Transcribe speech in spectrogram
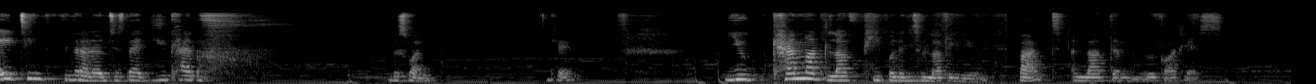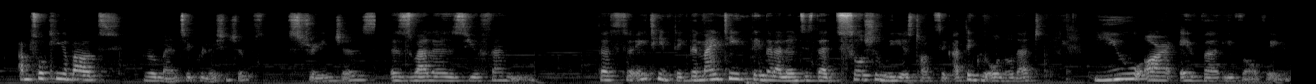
18th thing that i learned is that you can this one okay you cannot love people into loving you but love them regardless. I'm talking about romantic relationships, strangers, as well as your family. That's the 18th thing. The 19th thing that I learned is that social media is toxic. I think we all know that. You are ever evolving.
